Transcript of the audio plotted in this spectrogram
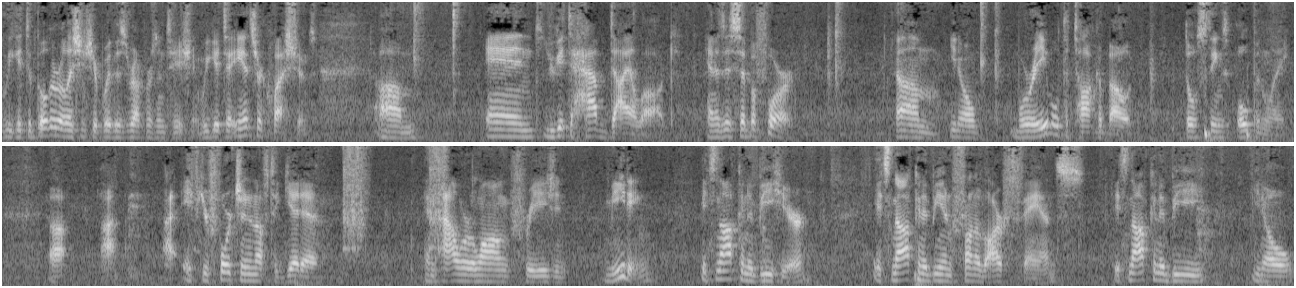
We get to build a relationship with his representation. We get to answer questions. Um, and you get to have dialogue. And as I said before, um, you know, we're able to talk about those things openly. Uh, I, I, if you're fortunate enough to get a an hour long free agent meeting, it's not going to be here. It's not going to be in front of our fans. It's not going to be, you know,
